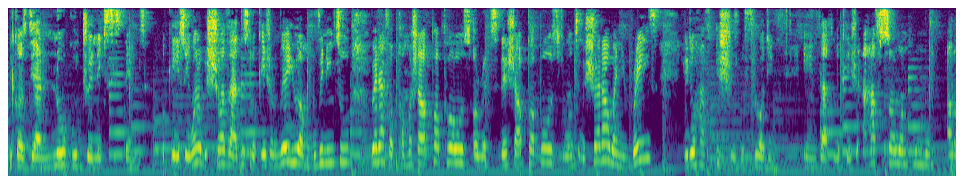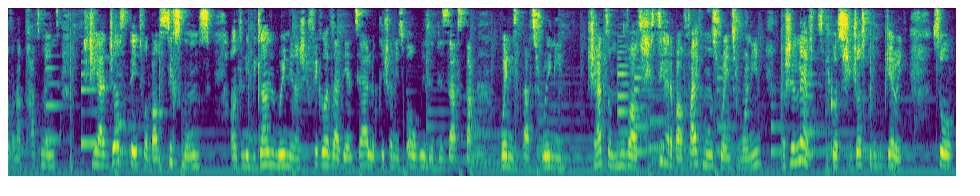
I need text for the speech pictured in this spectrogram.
because there are no good drainage systems. Okay, so you want to be sure that this location where you are moving into, whether for commercial purpose or residential purpose, you want to be sure that when it rains, you don't have issues with flooding in that location. I have someone who moved out of an apartment. She had just stayed for about six months until it began raining, and she figured that the entire location is always a disaster when it starts raining. She had to move out. She still had about five months rent running, but she left because she just couldn't bear it. So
